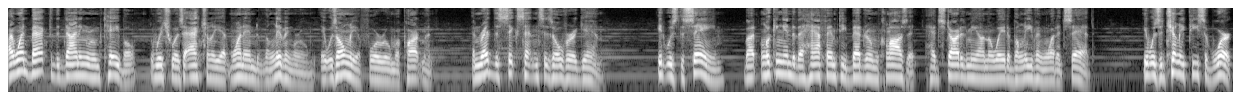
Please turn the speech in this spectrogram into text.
I went back to the dining room table, which was actually at one end of the living room. It was only a four room apartment, and read the six sentences over again. It was the same, but looking into the half empty bedroom closet had started me on the way to believing what it said. It was a chilly piece of work,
